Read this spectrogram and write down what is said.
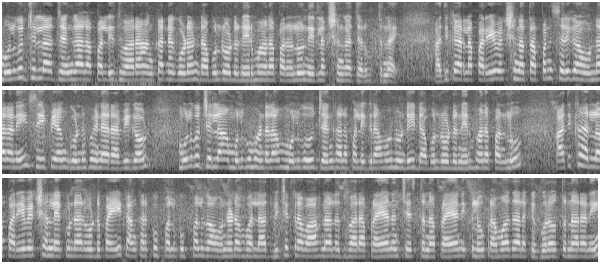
ములుగు జిల్లా జంగాలపల్లి ద్వారా అంకన్నగూడెం డబుల్ రోడ్డు నిర్మాణ పనులు నిర్లక్ష్యంగా జరుగుతున్నాయి. అధికారుల పర్యవేక్షణ తప్పనిసరిగా ఉండాలని సిపిఎం గుండెపోయిన రవిగౌడ్ ములుగు జిల్లా ములుగు మండలం ములుగు జంగాలపల్లి గ్రామం నుండి డబుల్ రోడ్డు నిర్మాణ పనులు అధికారుల పర్యవేక్షణ లేకుండా రోడ్డుపై కంకర కుప్పలు కుప్పలుగా ఉండడం వల్ల ద్విచక్ర వాహనాల ద్వారా ప్రయాణం చేస్తున్న ప్రయాణికులు ప్రమాదాలకు గురవుతున్నారని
